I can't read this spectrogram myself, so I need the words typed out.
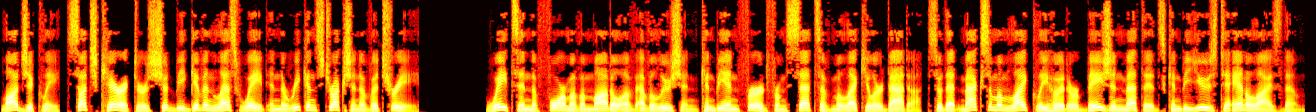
Logically, such characters should be given less weight in the reconstruction of a tree. Weights in the form of a model of evolution can be inferred from sets of molecular data, so that maximum likelihood or Bayesian methods can be used to analyze them.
